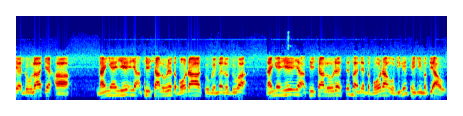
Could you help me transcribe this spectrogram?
ရဲ့လိုလားချက်ဟာနိုင်ငံရေးအရာအဖြေရှာလိုတဲ့သဘောထားဆိုပေမဲ့လို့သူကနိုင်ငံရေးအရာအဖြေရှာလိုတဲ့စစ်မှန်တဲ့သဘောထားကိုဒီနေ့ချိန်ကြီးမပြဘူး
